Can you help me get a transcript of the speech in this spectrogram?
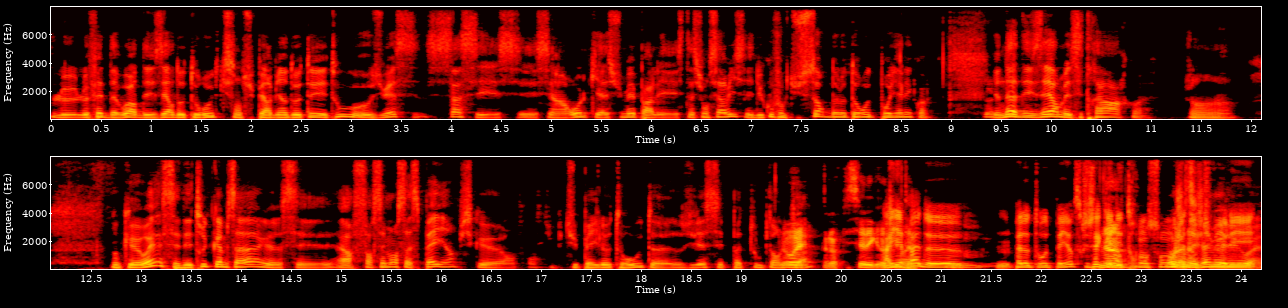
le, le fait d'avoir des aires d'autoroute qui sont super bien dotées et tout aux US, ça c'est c'est c'est un rôle qui est assumé par les stations-service et du coup faut que tu sortes de l'autoroute pour y aller quoi. Il y en a des aires mais c'est très rare quoi. Genre donc euh, ouais, c'est des trucs comme ça. euh, c'est alors forcément ça se paye hein, puisque en France tu, tu payes l'autoroute. euh, aux US c'est pas tout le temps le Ouais, cas. alors qu'ici elle est Ah, il y gratuite. a pas de pas d'autoroute payante? Parce que je sais qu'il y a des tronçons. Moi là, j'en ai jamais vu. aller- ouais.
